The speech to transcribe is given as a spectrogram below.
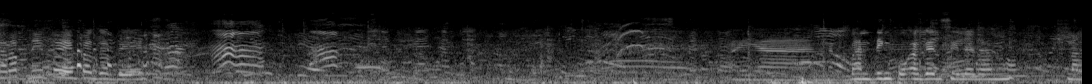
Sarap dito eh, paggabi. Ayan, nagbanding po agad sila ng ng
